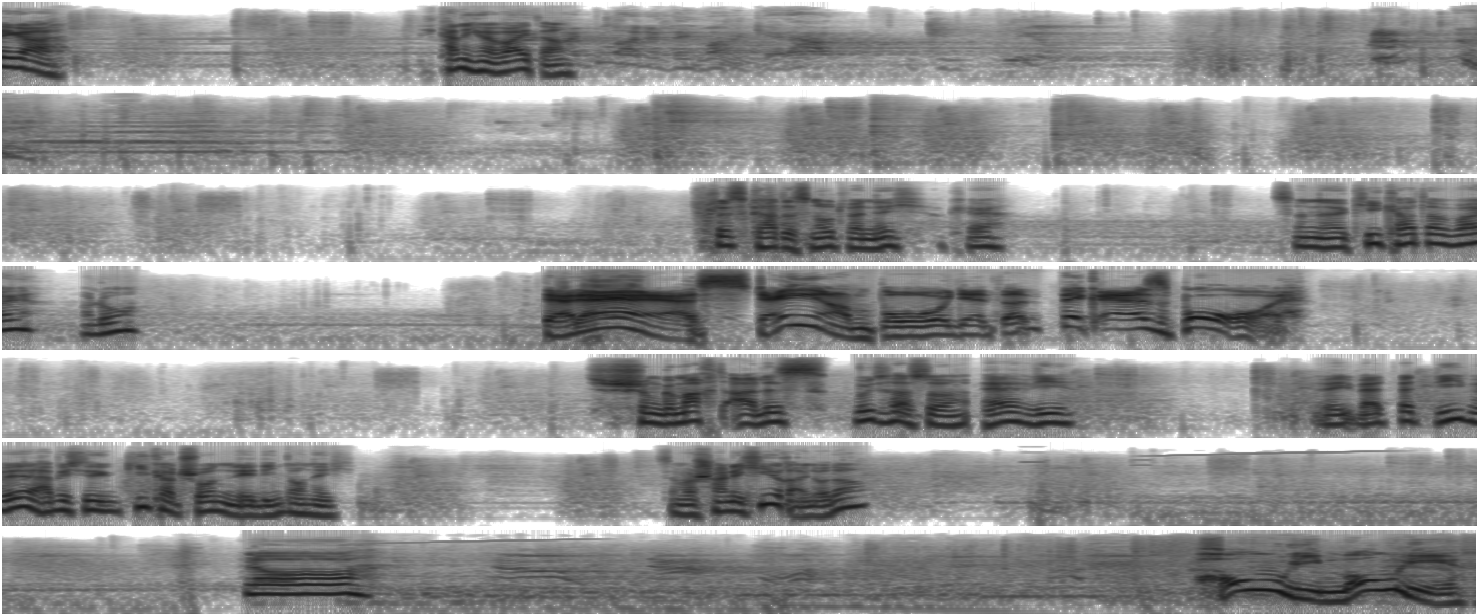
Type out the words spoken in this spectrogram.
Digga. Ich kann nicht mehr weiter. Schlüsselkarte ist notwendig. Okay. Ist eine Keycard dabei? Hallo? That ass! Damn, boy, that's a thick ass boy. Schon gemacht, alles gut. Achso, hä, wie? Wie, wie, wie, wie? Habe ich die Keycard schon? Nee, die noch nicht. Ist dann wahrscheinlich hier rein, oder? Hallo? Holy moly!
